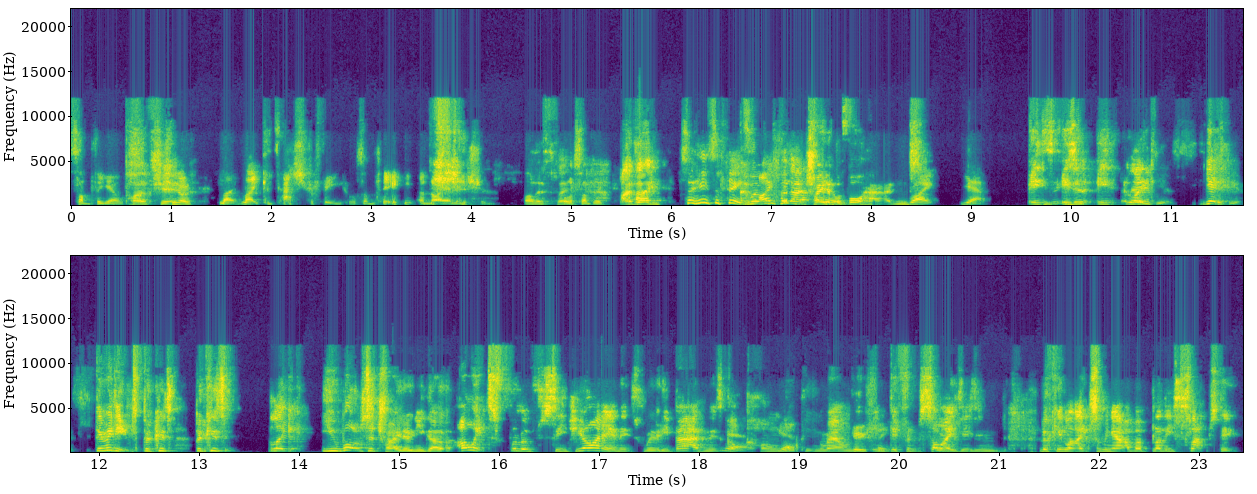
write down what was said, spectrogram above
something else. Pile of shit? You know, like like catastrophe or something, annihilation honestly, or something. I Um, so here's the thing. I put that trailer film- beforehand, right? Yeah, is is, is, is like idiots. yeah, idiots. they're idiots because because like you watch the trailer and you go, oh, it's full of CGI and it's really bad and it's got Yeah, Kong yeah. walking around Goofy. in different sizes and looking like something out of a bloody slapstick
